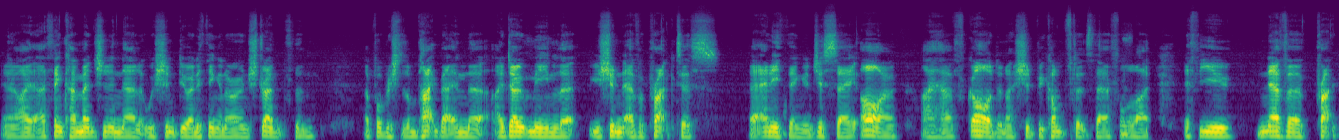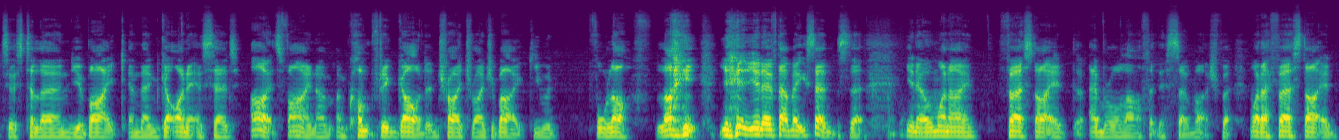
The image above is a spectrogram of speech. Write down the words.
you know I, I think I mentioned in there that we shouldn't do anything in our own strength, and I probably should unpack that in that I don't mean that you shouldn't ever practice at anything and just say, oh, I have God and I should be confident. Therefore, like if you never practiced to learn your bike and then got on it and said, oh, it's fine, I'm, I'm confident God and tried to ride your bike, you would fall off. Like, you know, if that makes sense. That, you know, when I first started, Emma will laugh at this so much, but when I first started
